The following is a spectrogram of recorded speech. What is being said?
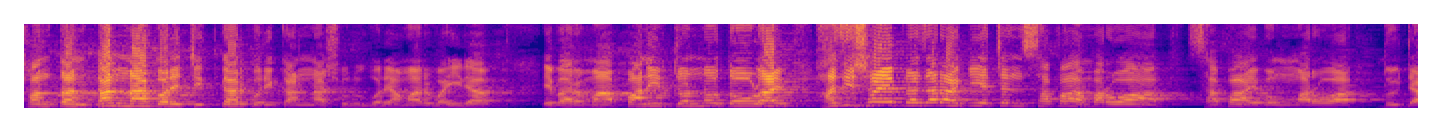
সন্তান কান্না করে, চিৎকার করে কান্না শুরু করে আমার ভাইরা। এবার মা পানির জন্য দৌড়ায়। হাজি সাহেব রাজারা গিয়েছেন সাফা মারোয়া। সাফা এবং মারোয়া দুইটা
